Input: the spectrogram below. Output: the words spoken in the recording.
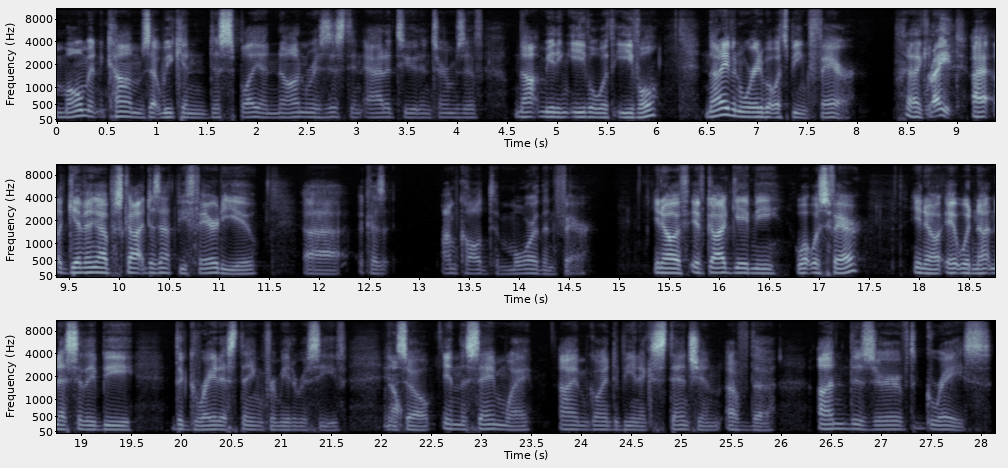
moment comes that we can display a non-resistant attitude in terms of not meeting evil with evil not even worried about what's being fair. Like right. Uh, giving up scott doesn't have to be fair to you uh, because i'm called to more than fair. You know if, if god gave me what was fair you know it would not necessarily be the greatest thing for me to receive. No. and so in the same way i'm going to be an extension of the undeserved grace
